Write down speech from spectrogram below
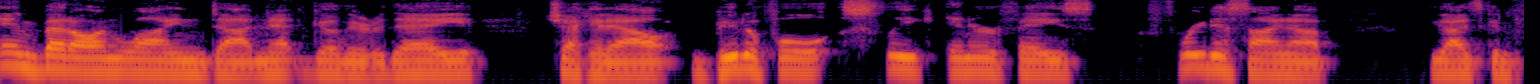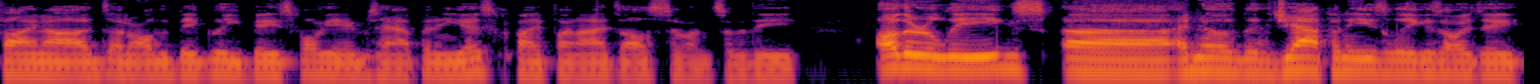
and BetOnline.net. Go there today, check it out. Beautiful, sleek interface, free to sign up. You guys can find odds on all the big league baseball games happening. You guys can probably find odds also on some of the other leagues. Uh, I know the Japanese league is always a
